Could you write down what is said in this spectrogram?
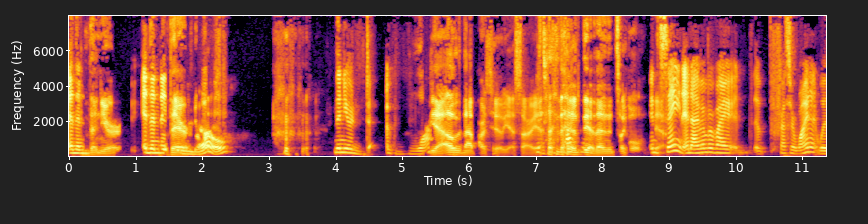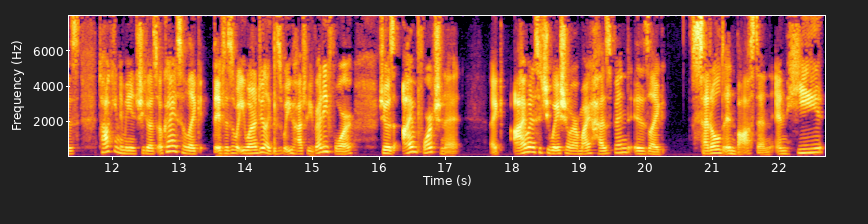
and then then you're and then they there. no then you're like, what yeah. Oh, that part too. Yeah. Sorry. Yeah. Then, yeah. Then it's like, well, yeah. insane and i remember my uh, professor Wynant was talking to me and she goes okay so like if this is what you want to do like this is what you have to be ready for she goes i'm fortunate like i'm in a situation where my husband is like settled in boston and he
